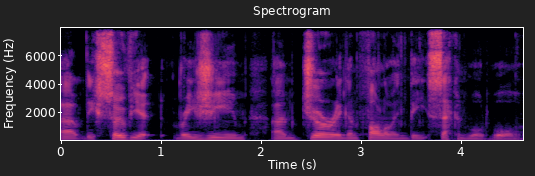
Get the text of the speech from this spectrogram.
uh, the Soviet regime um, during and following the Second World War.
